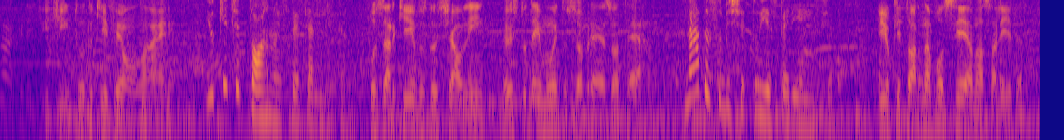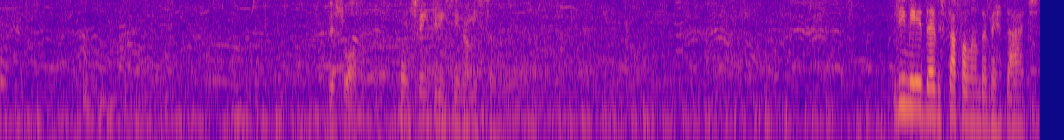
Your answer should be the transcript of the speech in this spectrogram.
Não acredite em tudo que vê online. E o que te torna um especialista? Os arquivos do Shaolin, eu estudei muito sobre a Exoterra. Nada substitui experiência. E o que torna você a nossa líder? Pessoal, concentrem-se na missão. Limei deve estar falando a verdade.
